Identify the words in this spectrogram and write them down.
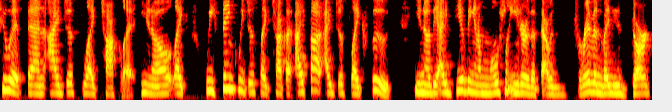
to it than I just like chocolate. You know, like we think we just like chocolate. I thought I just like food. You know, the idea of being an emotional eater that that was driven by these dark,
